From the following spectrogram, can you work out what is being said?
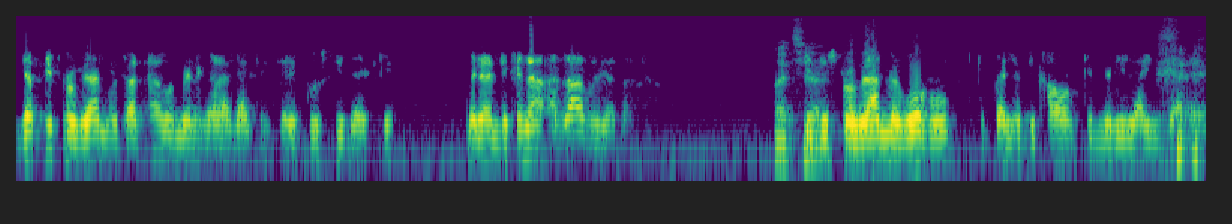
جب بھی پروگرام ہوتا تھا وہ میرے گھر آ جاتے تھے کرسی بیٹھ کے۔ میرا لکھنا عذاب ہو جاتا تھا۔ اچھا۔ جس پروگرام میں وہ ہوں تو پہلے دکھاؤ کہ میری لائن کیا ہے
